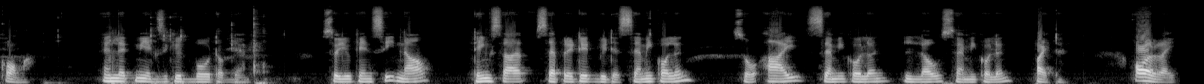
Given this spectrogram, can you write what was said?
comma. And let me execute both of them so you can see now things are separated with a semicolon. So I semicolon love semicolon Python. Alright.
